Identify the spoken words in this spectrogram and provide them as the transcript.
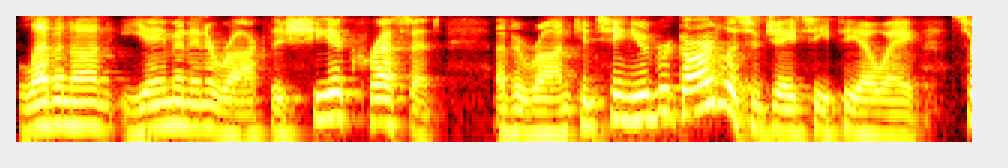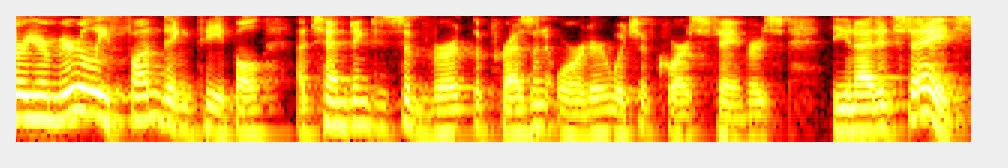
Lebanon, Yemen, and Iraq, the Shia crescent of Iran continued regardless of JCPOA. So you're merely funding people attempting to subvert the present order, which of course favors the United States.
